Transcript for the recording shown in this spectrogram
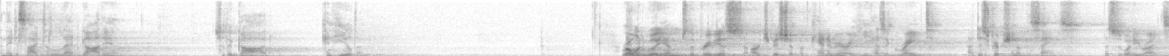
And they decide to let God in so that God can heal them. Rowan Williams, the previous Archbishop of Canterbury, he has a great uh, description of the saints. This is what he writes.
